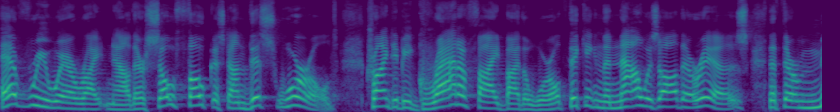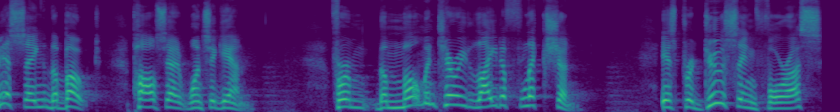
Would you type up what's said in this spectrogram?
everywhere right now, they're so focused on this world, trying to be gratified by the world, thinking the now is all there is, that they're missing the boat. Paul said once again, for the momentary light affliction is producing for us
